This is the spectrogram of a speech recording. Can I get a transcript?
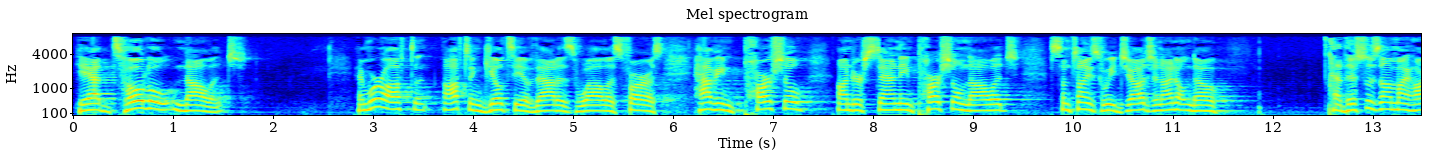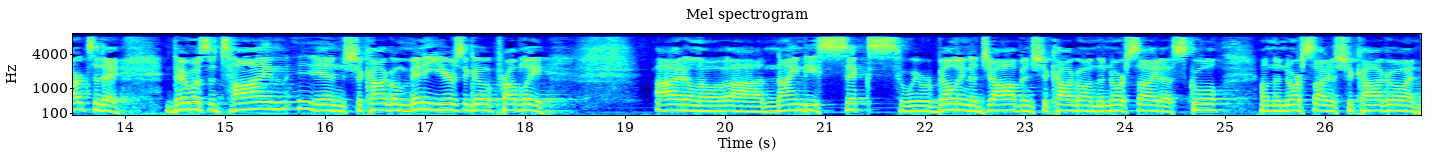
He had total knowledge. And we're often, often guilty of that as well, as far as having partial understanding, partial knowledge. Sometimes we judge, and I don't know. This was on my heart today. There was a time in Chicago many years ago, probably, I don't know, uh, 96. We were building a job in Chicago on the north side, a school on the north side of Chicago, and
